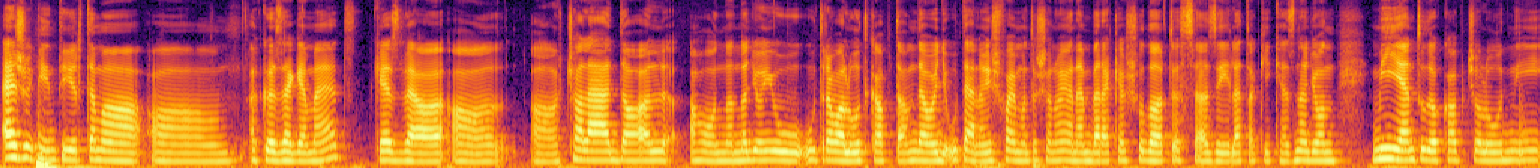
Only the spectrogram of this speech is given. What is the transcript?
Elsőként írtam a, a, a közegemet, kezdve a, a, a családdal, ahonnan nagyon jó útravalót kaptam, de hogy utána is folyamatosan olyan emberekkel sodort össze az élet, akikhez nagyon mélyen tudok kapcsolódni,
